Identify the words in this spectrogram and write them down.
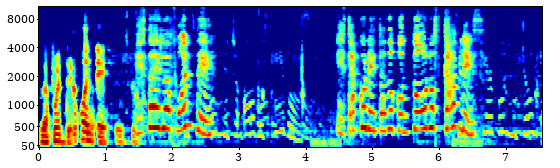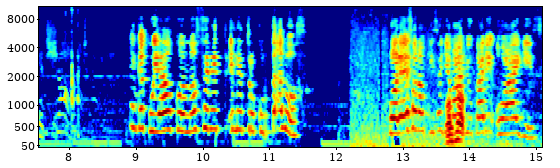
La fuente. La fuente. Esta es la fuente. Está conectado con todos los cables. Tenga cuidado con no ser et- electrocutados. Por eso no quise llevar a. Yukari o a Aegis.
